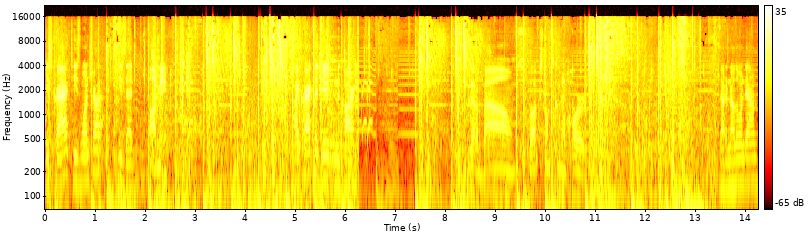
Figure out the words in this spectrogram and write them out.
He's cracked. He's one shot. He's dead. On me. I cracked the dude in the car. We gotta bounce. Fuck, storm's coming in hard. Got another one down.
